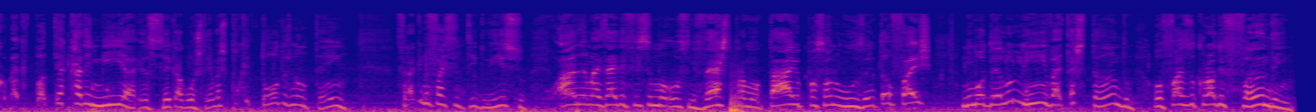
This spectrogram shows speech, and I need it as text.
Como é que pode ter academia? Eu sei que alguns têm, mas por que todos não têm? Será que não faz sentido isso? Ah, né, mas é difícil, investe para montar e o pessoal não usa. Então faz no modelo Lean, vai testando. Ou faz o crowdfunding.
